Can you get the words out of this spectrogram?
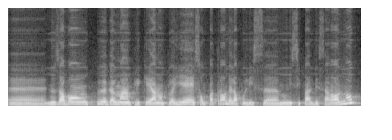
Eh, nous avons pu également impliquer un employé et son patron de la police municipale de Saronno,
